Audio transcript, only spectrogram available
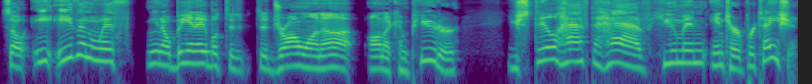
So e- even with, you know, being able to, to draw one up on a computer, you still have to have human interpretation.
